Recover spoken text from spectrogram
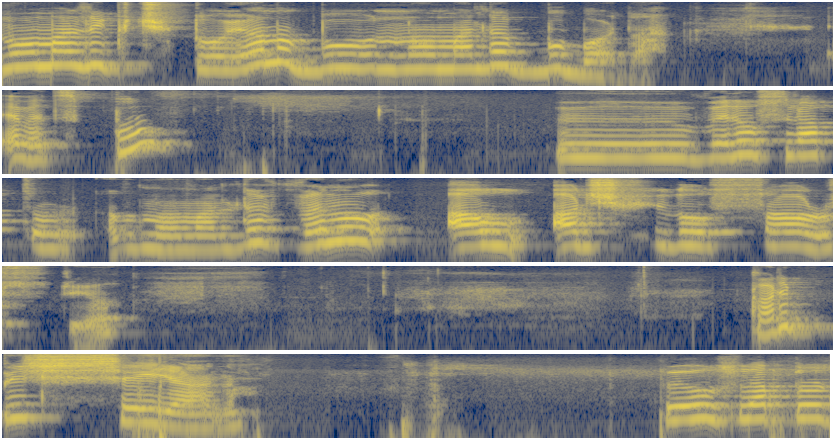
Normalde küçük doğuyor ama bu normalde bu bu arada. Evet bu e, Velociraptor adı normalde. Venal al diyor. Garip bir şey yani. Velociraptor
